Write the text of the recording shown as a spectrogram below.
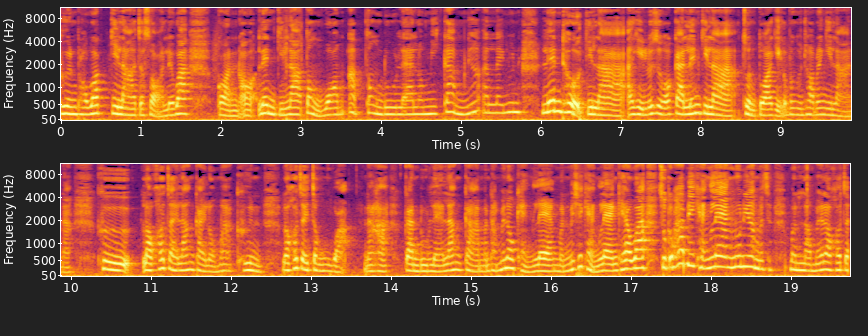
ขึ้น เพราะว่ากีฬาจะสอนเลยว่าก่อนออกเล่นกีฬาต้อง warm up ต้องดูแลเรามีกล้ามเนื้ออะไรนู่นเล่นเถอะกีฬาอากิรู้สึกว่าการเล่นกีฬา ส่วนตัวอากิก็เป็นคนชอบเล่นกีฬานะคือเราเข้าใจร่างกายเรามากขึ้น เราเข้าใจจังหวะนะคะ การดูแลร่างกายมันทำให้เราแข็งแรงมันไม่ใช่แข็งแรงแค่ว่าสุขภาพดีแข็งแรงนู่นนี่มันมันทำให้เราเข้าใจ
